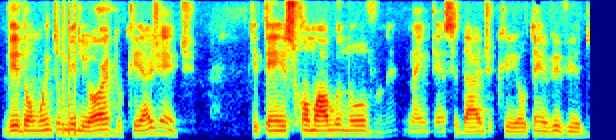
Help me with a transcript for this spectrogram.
lidam muito melhor do que a gente, que tem isso como algo novo, né? Na intensidade que eu tenho vivido.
